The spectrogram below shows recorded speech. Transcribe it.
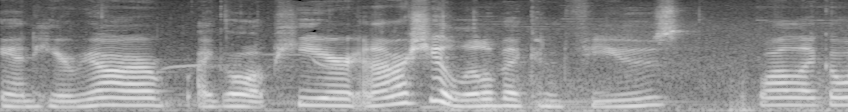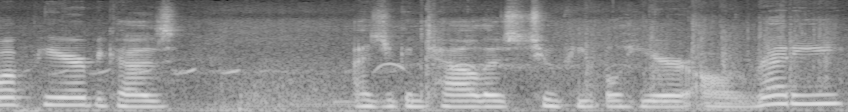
And here we are. I go up here, and I'm actually a little bit confused while I go up here because, as you can tell, there's two people here already.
